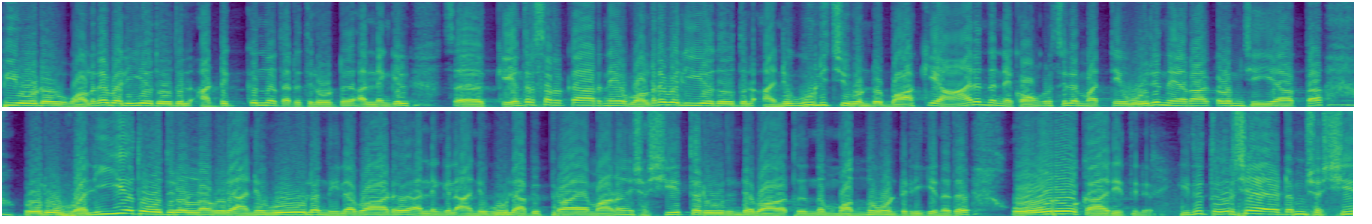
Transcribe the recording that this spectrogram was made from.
പിയോട് വളരെ വലിയ തോതിൽ അടുക്കുന്ന തരത്തിലോട്ട് അല്ലെങ്കിൽ കേന്ദ്ര സർക്കാരിനെ വളരെ വലിയ തോതിൽ അനുകൂലിച്ചുകൊണ്ട് ബാക്കി ആരും തന്നെ കോൺഗ്രസിലെ മറ്റേ ഒരു നേതാക്കളും ചെയ്യാത്ത ഒരു വലിയ തോതിലുള്ള ഒരു അനുകൂല നിലപാട് അല്ലെങ്കിൽ അനുകൂല അഭിപ്രായമാണ് ശശി തരൂരിന്റെ ഭാഗത്ത് നിന്നും വന്നുകൊണ്ടിരിക്കുന്നത് ഓരോ കാര്യത്തിലും. ഇത് തീർച്ചയായിട്ടും ശശി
